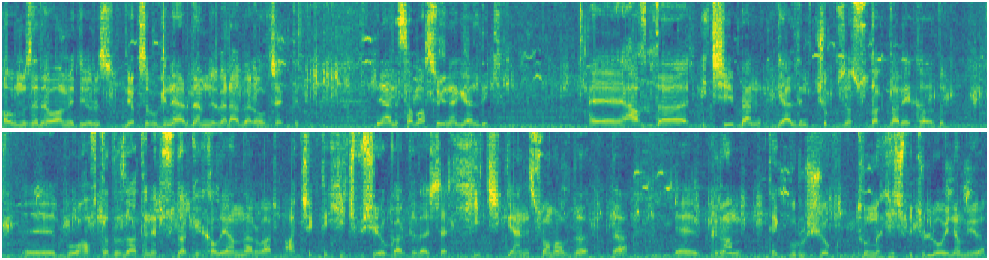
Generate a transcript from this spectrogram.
avımıza devam ediyoruz. Yoksa bugün Erdem'le beraber olacaktık. Yani sabah suyuna geldik. E, hafta içi ben geldim çok güzel sudaklar yakaladım. E, bu haftada zaten hep sudak yakalayanlar var. Açıkta hiçbir şey yok arkadaşlar. Hiç yani son avda da e, gram tek vuruş yok. Turna hiçbir türlü oynamıyor.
